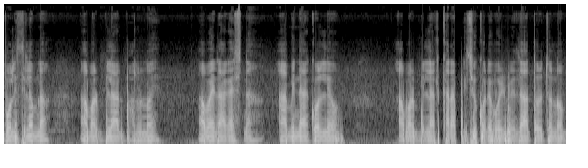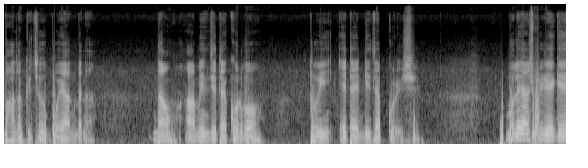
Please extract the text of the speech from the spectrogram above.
বলেছিলাম না, আমার ব্লাড ভালো নয়। আমায় রাগাস না, আমি না করলেও আমার ব্লাড খারাপ কিছু করে বসবে, যা তোর জন্য ভালো কিছু বয়ে আনবে না। নাও আমি যেটা করব, তুই এটাই ডিজার্ভ করিস। বলে আসবি রেগে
